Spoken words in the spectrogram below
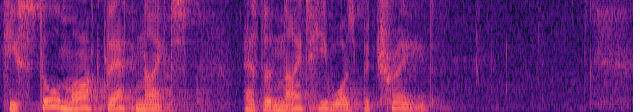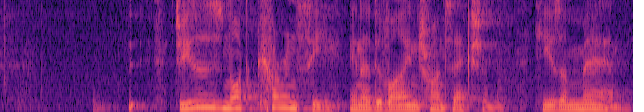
he still marked that night as the night he was betrayed Jesus is not currency in a divine transaction, he is a man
